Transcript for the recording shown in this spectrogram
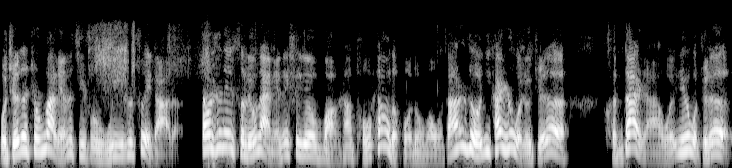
我觉得就是曼联的基数无疑是最大的。当时那次刘奶奶那是一个网上投票的活动嘛，我当时就一开始我就觉得很淡然，我因为我觉得。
